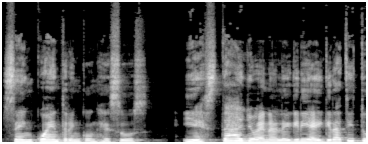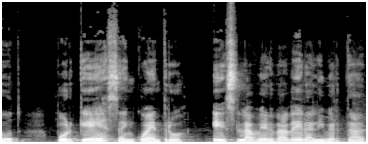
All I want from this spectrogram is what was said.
se encuentren con Jesús. Y estallo en alegría y gratitud porque ese encuentro es la verdadera libertad.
